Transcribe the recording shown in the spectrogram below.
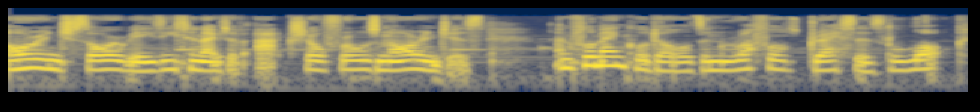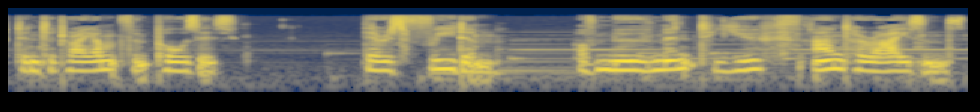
orange sorbets eaten out of actual frozen oranges, and flamenco dolls in ruffled dresses locked into triumphant poses. There is freedom of movement, youth, and horizons.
